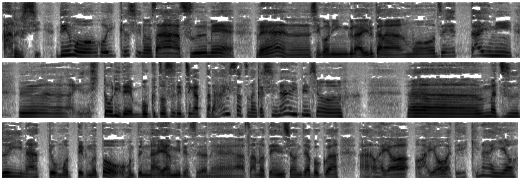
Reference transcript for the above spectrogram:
あるし。でも、保育士のさ、数名、ね、四五人ぐらいいるかな。もう絶対に、うーん、一人で僕とすれ違ったら挨拶なんかしないでしょ。うーん、まあ、ずるいなって思ってるのと、本当に悩みですよね。朝のテンションじゃ僕は、あ、おはよう、おはようはできないよ。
